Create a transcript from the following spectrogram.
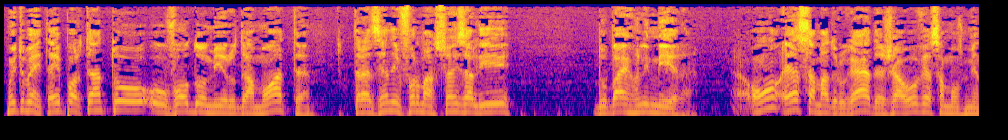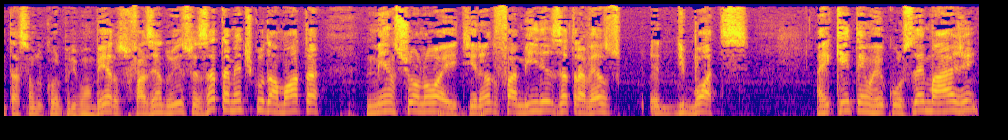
Muito bem, está aí, portanto, o Valdomiro da Mota trazendo informações ali do bairro Limeira. Essa madrugada já houve essa movimentação do Corpo de Bombeiros, fazendo isso exatamente o que o da Mota mencionou aí, tirando famílias através de botes. Aí quem tem o recurso da imagem,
